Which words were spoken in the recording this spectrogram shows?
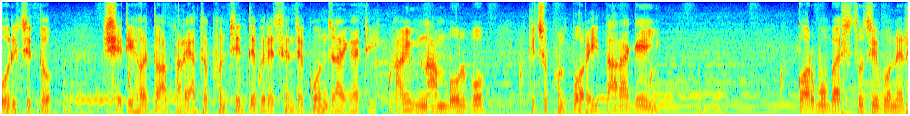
পরিচিত, সেটি হয়তো আপনারা এতক্ষণ চিনতে পেরেছেন যে কোন জায়গাটি। আমি নাম বলব কিছুক্ষণ পরেই, তার আগেই কর্মব্যস্ত জীবনের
